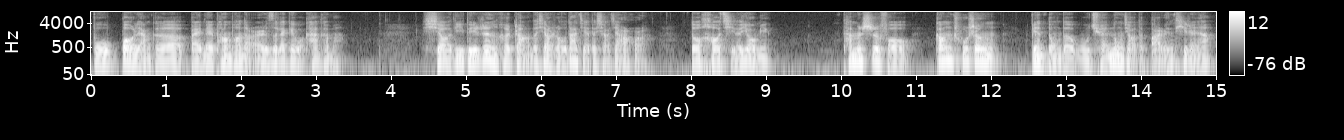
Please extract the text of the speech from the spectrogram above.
不抱两个白白胖胖的儿子来给我看看吗？”小弟对任何长得像柔大姐的小家伙，都好奇的要命。他们是否刚出生便懂得舞拳弄脚的打人踢人啊？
